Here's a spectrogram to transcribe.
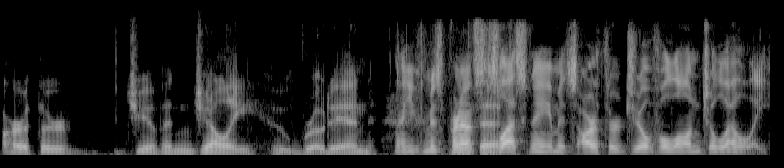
Arthur Giovangelli who wrote in. now you've mispronounced his last name. It's Arthur Gilvalongelelli.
